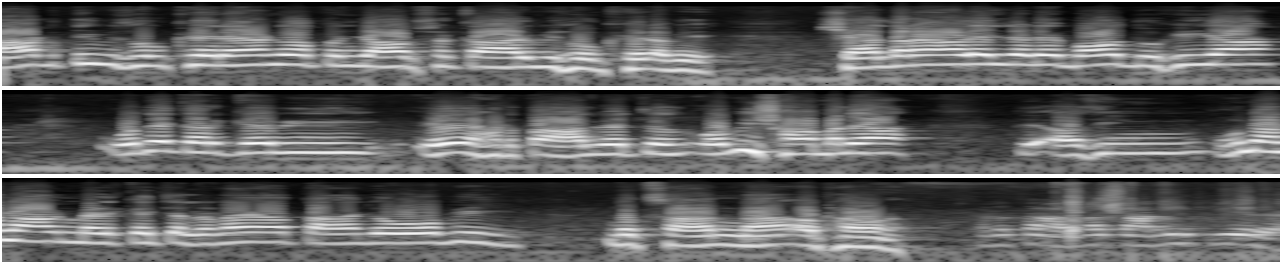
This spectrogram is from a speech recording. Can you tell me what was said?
ਆੜਤੀ ਵੀ ਸੌਖੇ ਰਹਿਣ ਔਰ ਪੰਜਾਬ ਸਰਕਾਰ ਵੀ ਸੌਖੇ ਰਵੇ। ਸ਼ੈਲਰਾਂ ਵਾਲੇ ਜਿਹੜੇ ਬਹੁਤ ਦੁਖੀ ਆ ਉਹਦੇ ਕਰਕੇ ਵੀ ਇਹ ਹੜਤਾਲ ਵਿੱਚ ਉਹ ਵੀ ਸ਼ਾਮਲ ਆ ਤੇ ਅਸੀਂ ਉਹਨਾਂ ਨਾਲ ਮਿਲ ਕੇ ਚੱਲਣਾ ਆ ਤਾਂ ਜੋ ਉਹ ਵੀ ਨੁਕਸਾਨ ਨਾ ਉਠਾਉਣ। ਹੜਤਾਲ ਦਾ ਕਾਰਨ ਕੀ ਹੈਗਾ?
